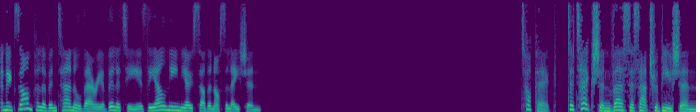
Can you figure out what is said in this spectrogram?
An example of internal variability is the El Niño Southern Oscillation. Topic: Detection versus attribution.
